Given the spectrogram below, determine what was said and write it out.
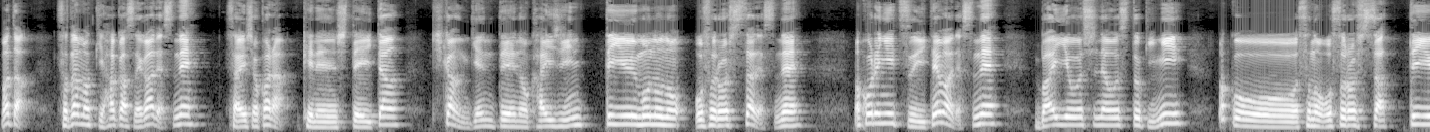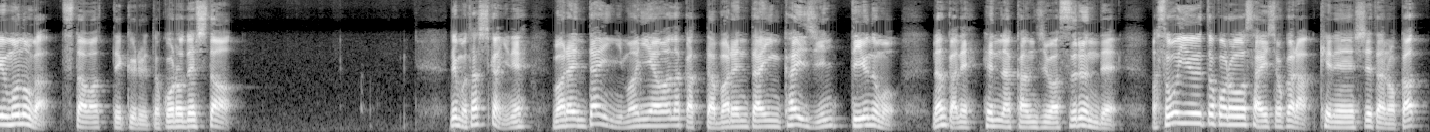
また、貞巻博士がですね、最初から懸念していた期間限定の怪人っていうものの恐ろしさですね。まあ、これについてはですね、培養し直すときに、まあ、こう、その恐ろしさっていうものが伝わってくるところでした。でも確かにね、バレンタインに間に合わなかったバレンタイン怪人っていうのも、なんかね、変な感じはするんで、まあ、そういうところを最初から懸念してたのかっ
